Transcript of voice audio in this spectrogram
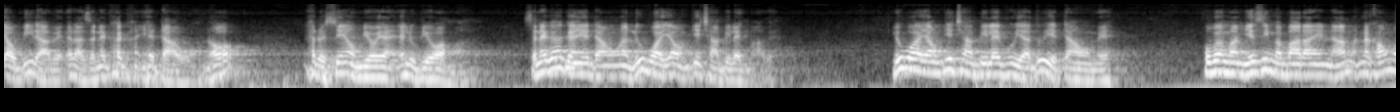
ရောက်ပြီးတာပဲအဲ့ဒါစနကကံရဲ့တာဝန်နော်အဲ့တော့ရှင်းအောင်ပြောရရင်အဲ့လိုပြောရမှာ စနကကံရဲ့တာဝန်ကလူဘဝရောက်အောင်ပြစ်ချပေးလိုက်မှာပဲလူဘဝရောက်ပြစ်ချပေးလိုက်ဖို့ရသူ့ရဲ့တာဝန်ပဲဟိုဘက်မှာမျက်စိမပါတာနဲ့နားနှာခေါင်းမ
